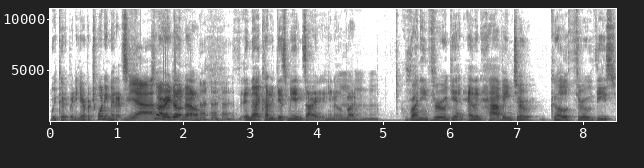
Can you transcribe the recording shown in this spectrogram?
We could have been here for 20 minutes. Yeah. Sorry, don't know." and that kind of gives me anxiety, you know. But Mm-hmm. running through again and then having to go through these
